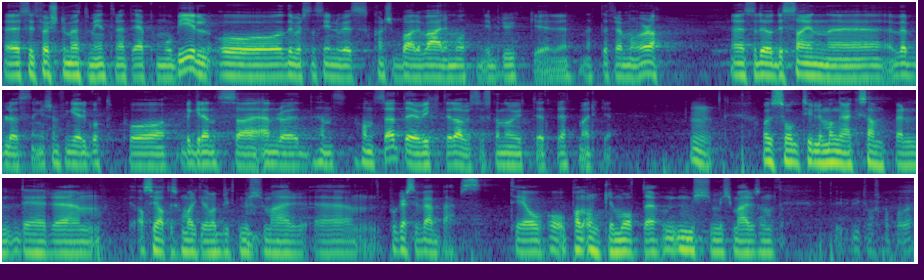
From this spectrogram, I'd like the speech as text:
eh, sitt første møte med internett er på mobil, og det vil sannsynligvis kanskje bare være måten de bruker nettet fremover. da. Eh, så det å designe webløsninger som fungerer godt på begrensa Android-håndset, er jo viktig da hvis du skal nå ut til et bredt marked. Mm. Og Du så tydelig mange eksempel der um, asiatiske markeder har brukt mye mer progressive web apps til og, og på en ordentlig måte. Mye, mye mer sånn utforska på det.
